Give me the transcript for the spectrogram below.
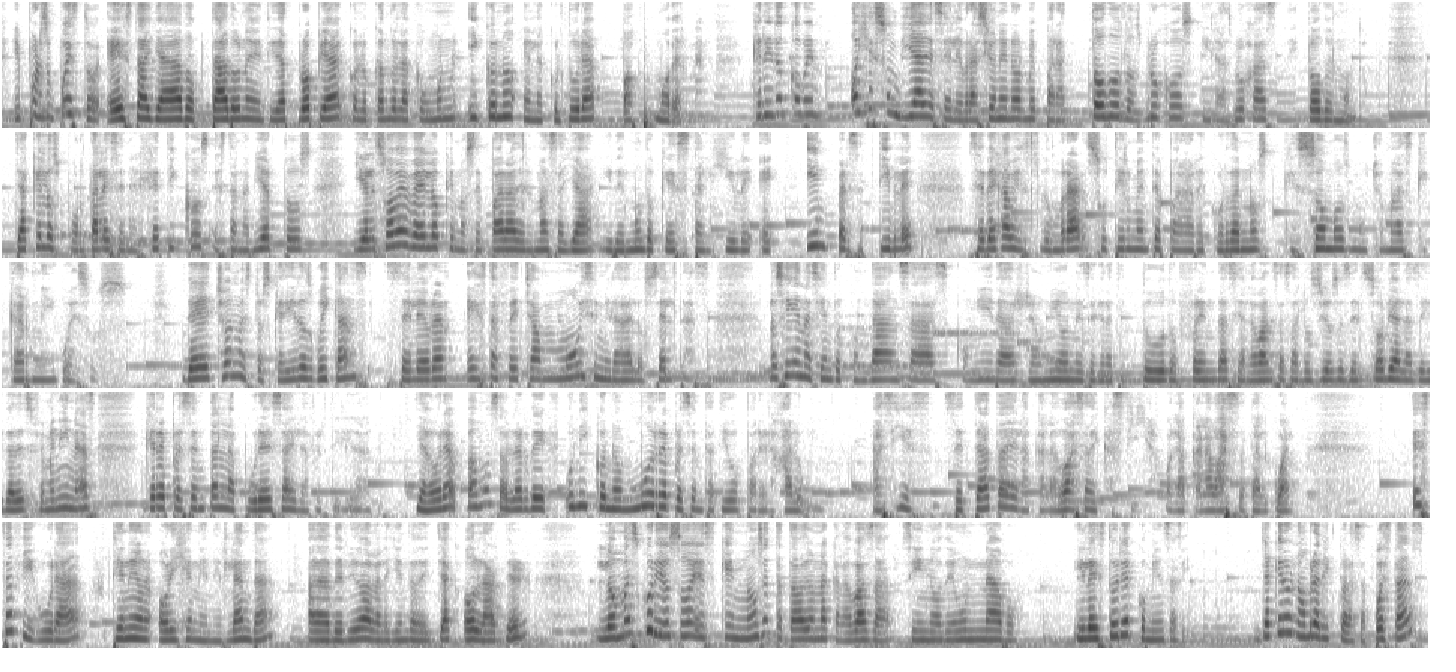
Y por supuesto, esta ya ha adoptado una identidad propia, colocándola como un ícono en la cultura pop moderna. Querido Coven, hoy es un día de celebración enorme para todos los brujos y las brujas de todo el mundo, ya que los portales energéticos están abiertos y el suave velo que nos separa del más allá y del mundo que es tangible e imperceptible se deja vislumbrar sutilmente para recordarnos que somos mucho más que carne y huesos. De hecho, nuestros queridos Wiccans celebran esta fecha muy similar a los celtas. Lo siguen haciendo con danzas, comidas, reuniones de gratitud, ofrendas y alabanzas a los dioses del sol y a las deidades femeninas que representan la pureza y la fertilidad. Y ahora vamos a hablar de un icono muy representativo para el Halloween. Así es, se trata de la calabaza de Castilla, o la calabaza tal cual. Esta figura tiene origen en Irlanda debido a la leyenda de Jack O'Larder. Lo más curioso es que no se trataba de una calabaza, sino de un nabo. Y la historia comienza así. Jack era un hombre adicto a las apuestas,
